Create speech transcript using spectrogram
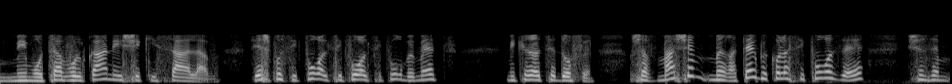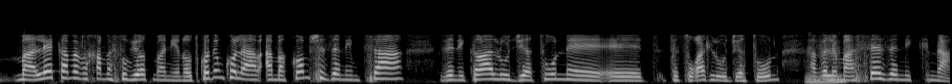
ממוצא וולקני שכיסה עליו. אז יש פה סיפור על סיפור על סיפור, באמת מקרה יוצא דופן. עכשיו, מה שמרתק בכל הסיפור הזה, שזה מעלה כמה וכמה סוגיות מעניינות. קודם כל, המקום שזה נמצא, זה נקרא לוג'יאטון, אה, אה, תצורת לוג'יאטון, mm-hmm. אבל למעשה זה נקנה.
